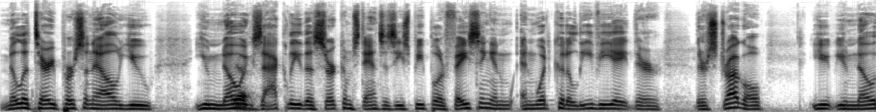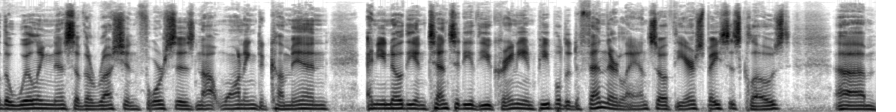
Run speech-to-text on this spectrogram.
military personnel. You you know Yeah. exactly the circumstances these people are facing and and what could alleviate their their struggle. You you know the willingness of the Russian forces not wanting to come in, and you know the intensity of the Ukrainian people to defend their land. So if the airspace is closed, um,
